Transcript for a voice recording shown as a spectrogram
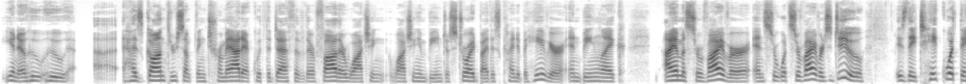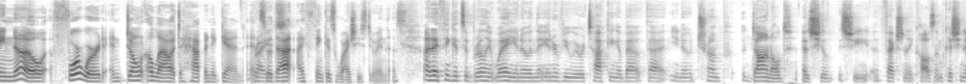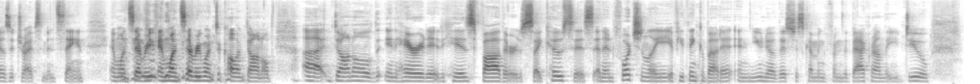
you know, who who uh, has gone through something traumatic with the death of their father, watching watching him being destroyed by this kind of behavior, and being like, I am a survivor, and so what survivors do is they take what they know forward and don't allow it to happen again. And so that I think is why she's doing this. And I think it's a brilliant way. You know, in the interview we were talking about that. You know, Trump, Donald, as she she affectionately calls him, because she knows it drives him insane, and wants every and wants everyone to call him Donald. Uh, Donald inherited his father's psychosis, and unfortunately, if you think about it, and you know this just coming from the background that you do,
